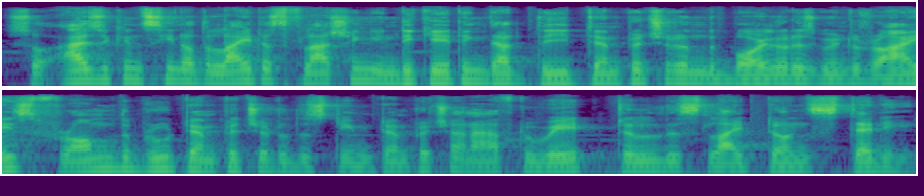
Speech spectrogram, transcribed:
So as you can see now the light is flashing indicating that the temperature in the boiler is going to rise from the brew temperature to the steam temperature and I have to wait till this light turns steady.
